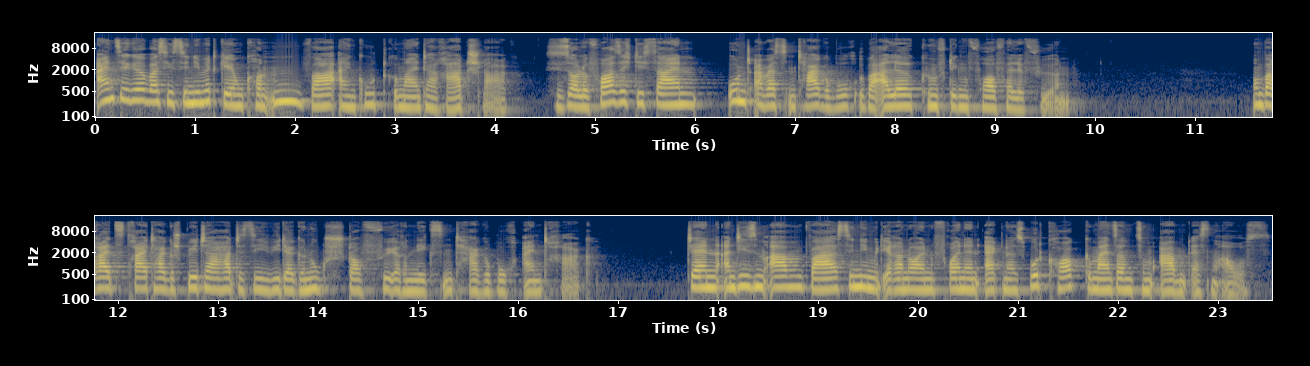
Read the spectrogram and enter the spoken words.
Einzige, was sie Cindy mitgeben konnten, war ein gut gemeinter Ratschlag. Sie solle vorsichtig sein und am besten Tagebuch über alle künftigen Vorfälle führen. Und bereits drei Tage später hatte sie wieder genug Stoff für ihren nächsten Tagebucheintrag. Denn an diesem Abend war Cindy mit ihrer neuen Freundin Agnes Woodcock gemeinsam zum Abendessen aus.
